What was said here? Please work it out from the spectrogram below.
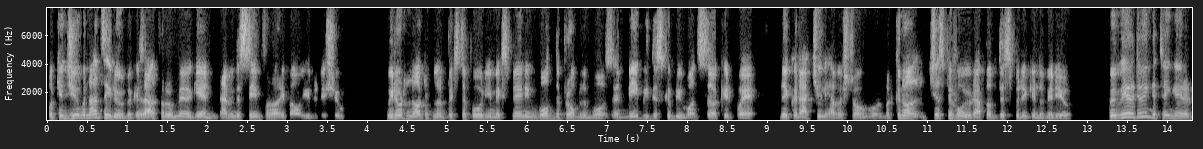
What can Giovinazzi do? Because Alfa Romeo, again, having the same Ferrari power unit issue. We wrote an article on Pits to Podium explaining what the problem was. And maybe this could be one circuit where they could actually have a strong stronghold. But Kunal, just before we wrap up this particular video, we, we are doing a thing here at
